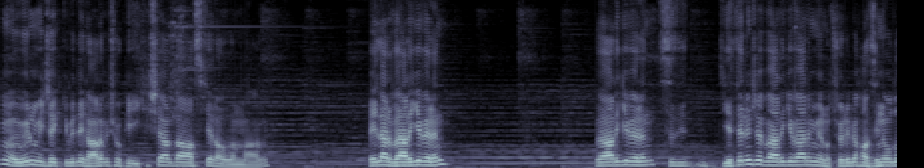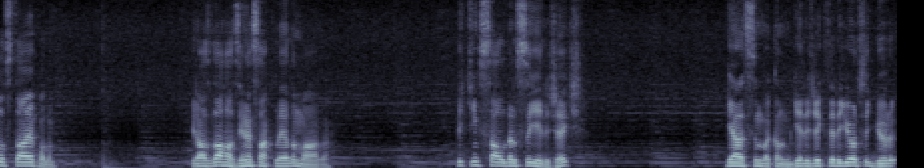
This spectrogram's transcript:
Değil mi? Övülmeyecek gibi değil. Harbi çok iyi. İkişer daha asker alalım abi. Beyler vergi verin. Vergi verin. Siz yeterince vergi vermiyorsunuz. Şöyle bir hazine odası daha yapalım. Biraz daha hazine saklayalım abi. Viking saldırısı gelecek. Gelsin bakalım. Gelecekleri görse gör-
